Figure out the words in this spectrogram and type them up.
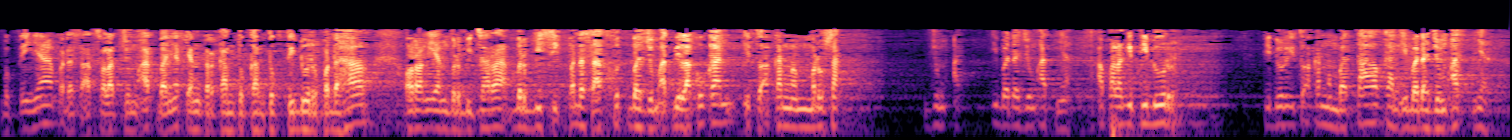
Buktinya pada saat sholat Jumat banyak yang terkantuk-kantuk tidur. Padahal orang yang berbicara, berbisik pada saat khutbah Jumat dilakukan, itu akan merusak Jumat, ibadah Jumatnya. Apalagi tidur. Tidur itu akan membatalkan ibadah Jumatnya.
